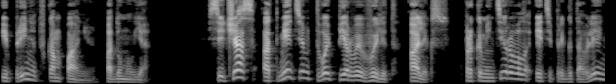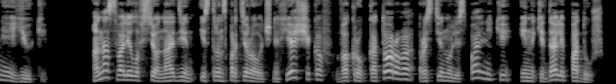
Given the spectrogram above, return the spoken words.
и принят в компанию», – подумал я. «Сейчас отметим твой первый вылет, Алекс», – прокомментировала эти приготовления Юки. Она свалила все на один из транспортировочных ящиков, вокруг которого растянули спальники и накидали подушек.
